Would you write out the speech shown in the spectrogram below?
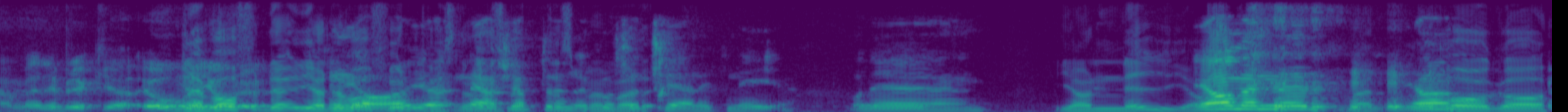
ja men det brukar jag. Jo, det var, för, det. ja, det För var jag, fullpris jag, när jag köpte den men kostade det- 399. Och det, Ja, nu ja. ja men, eh, Men, men ja, Roger,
